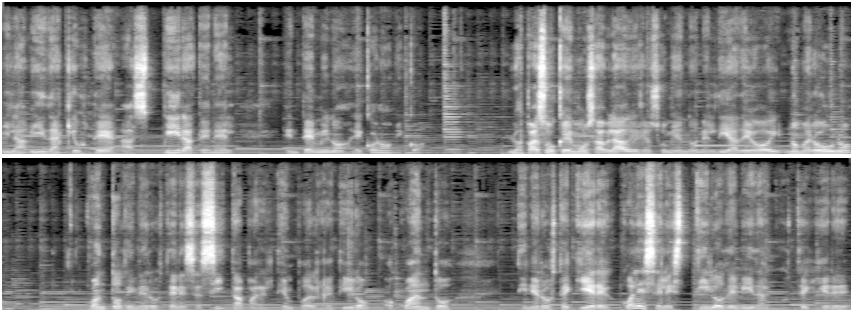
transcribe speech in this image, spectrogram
y la vida que usted aspira a tener en términos económicos. Los pasos que hemos hablado y resumiendo en el día de hoy, número uno, cuánto dinero usted necesita para el tiempo del retiro o cuánto dinero usted quiere, cuál es el estilo de vida que usted quiere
